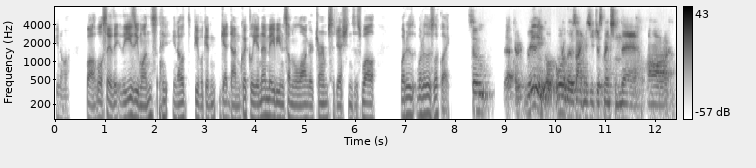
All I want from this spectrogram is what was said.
you know, well, we'll say the, the easy ones, you know, people can get done quickly, and then maybe even some of the longer term suggestions as well. What is what do those look like? So uh, really, all of those items you just mentioned there are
